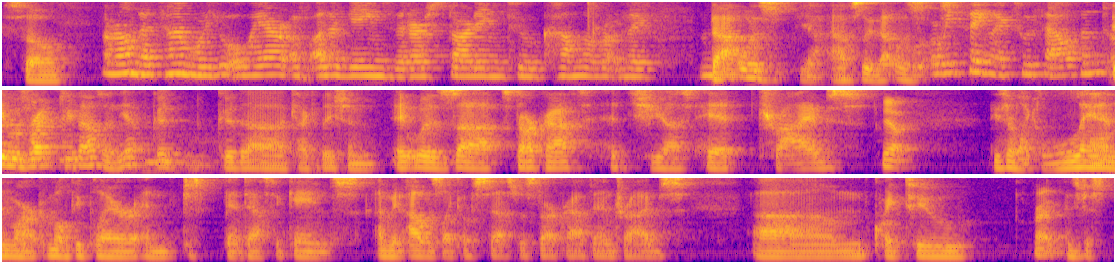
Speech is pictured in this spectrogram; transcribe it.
So Around that time, were you aware of other games that are starting to come around? Like that was yeah, absolutely. That was Are we saying like 2000? it was right 2000. Yeah, good good uh, calculation. It was uh, StarCraft had just hit. Tribes. Yeah. These are like landmark multiplayer and just fantastic games. I mean, I was like obsessed with StarCraft and Tribes. Um, Quake Two. Right. It's just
